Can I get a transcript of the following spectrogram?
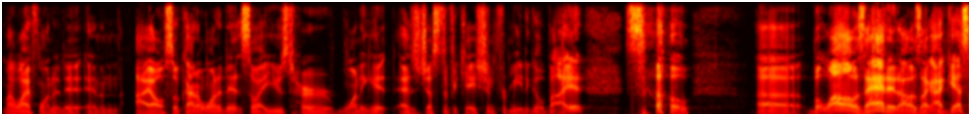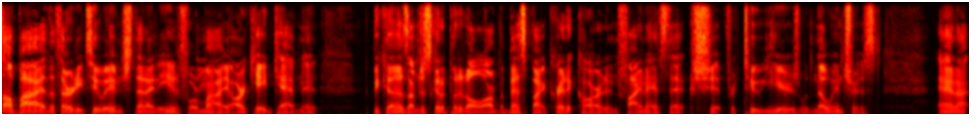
my wife wanted it and I also kind of wanted it so I used her wanting it as justification for me to go buy it. So uh but while I was at it I was like I guess I'll buy the 32 inch that I needed for my arcade cabinet because I'm just going to put it all on the Best Buy credit card and finance that shit for 2 years with no interest. And I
